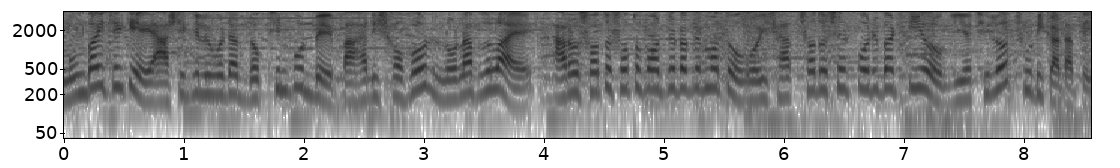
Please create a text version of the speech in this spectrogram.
মুম্বাই থেকে আশি কিলোমিটার দক্ষিণ পূর্বে পাহাড়ি শহর লোনাভোলায় আরও শত শত পর্যটকের মতো ওই সাত সদস্যের পরিবারটিও গিয়েছিল ছুটি কাটাতে।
